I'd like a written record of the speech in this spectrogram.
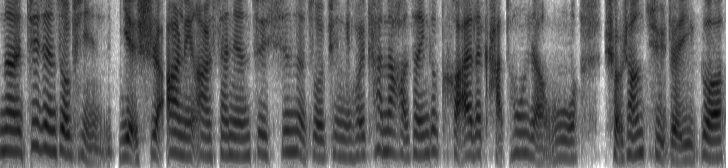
那这件作品也是二零二三年最新的作品，你会看到好像一个可爱的卡通人物手上举着一个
